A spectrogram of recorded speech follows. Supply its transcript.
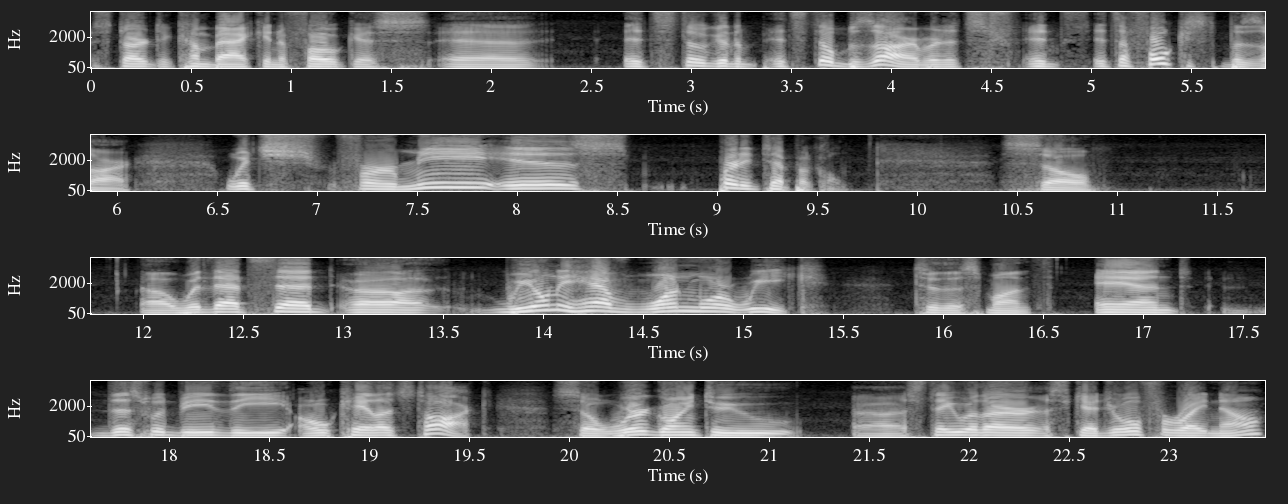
start to come back into focus. Uh, it's still gonna it's still bizarre, but it's it's it's a focused bizarre, which for me is pretty typical. So, uh, with that said, uh, we only have one more week to this month, and this would be the okay. Let's talk. So we're going to uh, stay with our schedule for right now,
